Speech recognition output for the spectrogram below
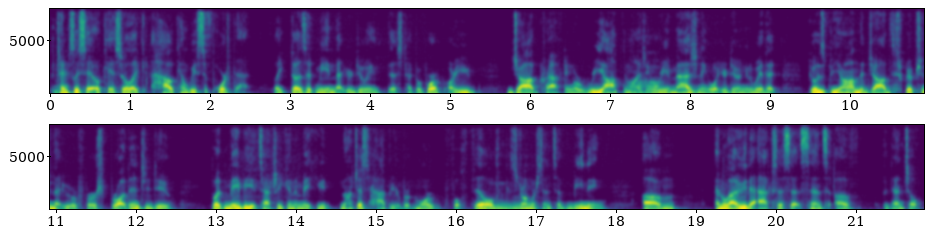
potentially say, okay, so like, how can we support that? Like, does it mean that you're doing this type of work? Are you job crafting or re-optimizing, or reimagining what you're doing in a way that goes beyond the job description that you were first brought in to do? But maybe it's actually going to make you not just happier, but more fulfilled, a stronger sense of meaning, um, and allow you to access that sense of potential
